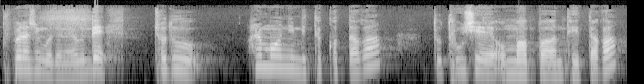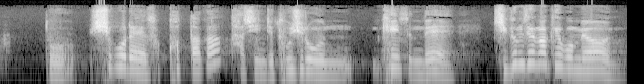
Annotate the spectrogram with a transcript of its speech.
불편하신 거잖아요. 근데 저도 할머니 밑에 컸다가 또 도시에 엄마 아빠한테 있다가 또 시골에서 컸다가 다시 이제 도시로 온 케이스인데 지금 생각해 보면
